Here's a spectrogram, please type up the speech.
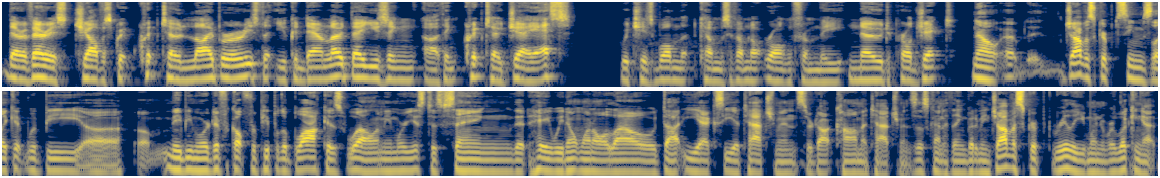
There are various JavaScript crypto libraries that you can download. They're using, I think, CryptoJS, which is one that comes, if I'm not wrong, from the Node project. Now, uh, JavaScript seems like it would be uh, um, maybe more difficult for people to block as well. I mean, we're used to saying that, hey, we don't want to allow .exe attachments or .com attachments, this kind of thing. But I mean, JavaScript really, when we're looking at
